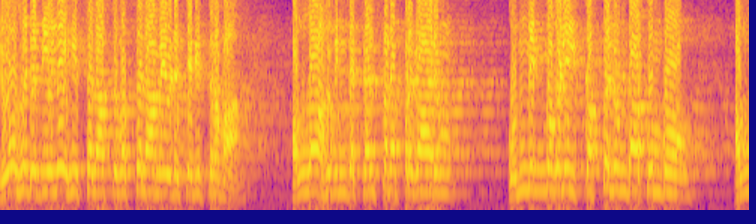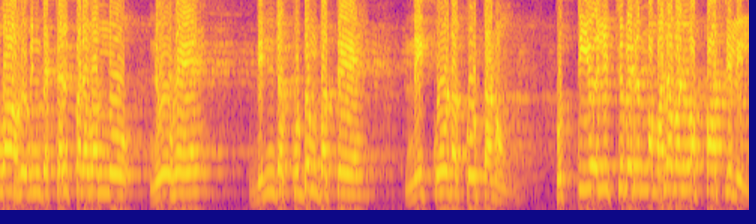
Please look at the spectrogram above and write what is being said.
നൂഹ് നബി അലഹി സ്വലാത്തു വസ്സലാമയുടെ ചരിത്രമാ അള്ളാഹുവിന്റെ കൽപ്പന പ്രകാരം കുന്നിൻ മുകളിൽ കപ്പലുണ്ടാക്കുമ്പോ അള്ളാഹുവിന്റെ കൽപ്പന വന്നു നൂഹേ നിന്റെ കുടുംബത്തെ നീ കൂടെ കൂട്ടണം. കുത്തിയൊലിച്ചു വരുന്ന മലവെള്ളപ്പാച്ചിലിൽ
